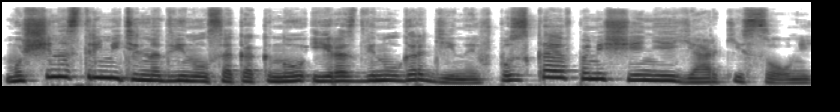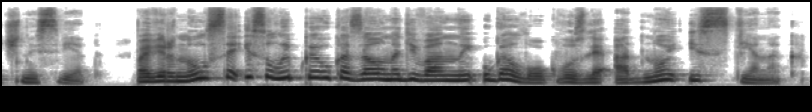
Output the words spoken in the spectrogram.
Мужчина стремительно двинулся к окну и раздвинул гардины, впуская в помещение яркий солнечный свет. Повернулся и с улыбкой указал на диванный уголок возле одной из стенок.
